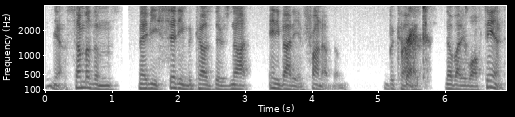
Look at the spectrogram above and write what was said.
you know, some of them may be sitting because there's not anybody in front of them because Correct. nobody walked in.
